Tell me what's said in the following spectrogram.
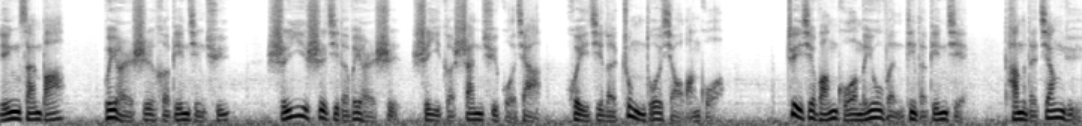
零三八，威尔士和边境区。十一世纪的威尔士是一个山区国家，汇集了众多小王国。这些王国没有稳定的边界，他们的疆域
